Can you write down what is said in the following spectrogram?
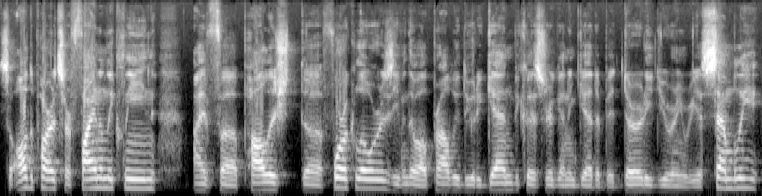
So all the parts are finally clean. I've uh, polished the fork lowers, even though I'll probably do it again because they're going to get a bit dirty during reassembly.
